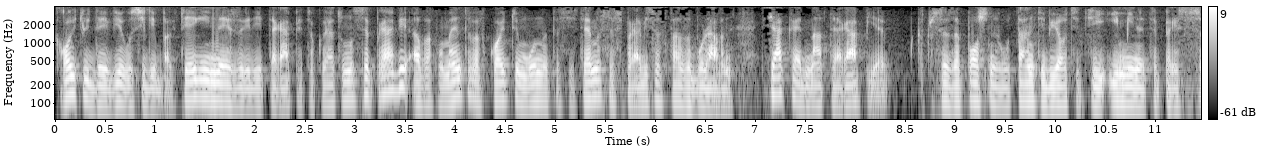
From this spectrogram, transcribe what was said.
който и да е вирус или бактерии, не е заради терапията, която му се прави, а в момента, в който имунната система се справи с това заболяване. Всяка една терапия, като се започне от антибиотици и минете през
